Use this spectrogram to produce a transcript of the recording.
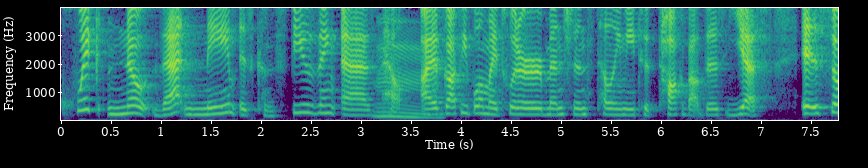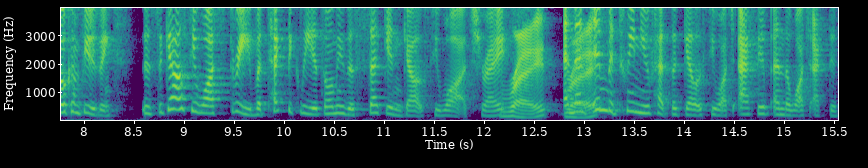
Quick note that name is confusing as hell. Mm. I've got people in my Twitter mentions telling me to talk about this. Yes, it is so confusing. It's the Galaxy Watch 3, but technically it's only the second Galaxy Watch, right? Right. And right. then in between, you've had the Galaxy Watch Active and the Watch Active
